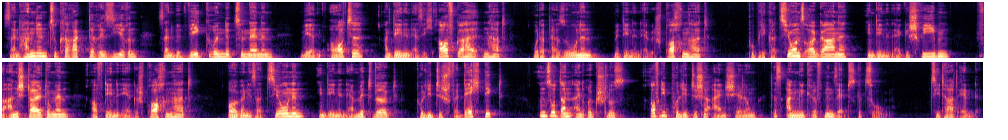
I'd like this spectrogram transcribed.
sein Handeln zu charakterisieren, seine Beweggründe zu nennen, werden Orte, an denen er sich aufgehalten hat, oder Personen, mit denen er gesprochen hat, Publikationsorgane, in denen er geschrieben, Veranstaltungen, auf denen er gesprochen hat, Organisationen, in denen er mitwirkt politisch verdächtigt und so dann ein Rückschluss auf die politische Einstellung des Angegriffenen selbst gezogen. Zitat Ende.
